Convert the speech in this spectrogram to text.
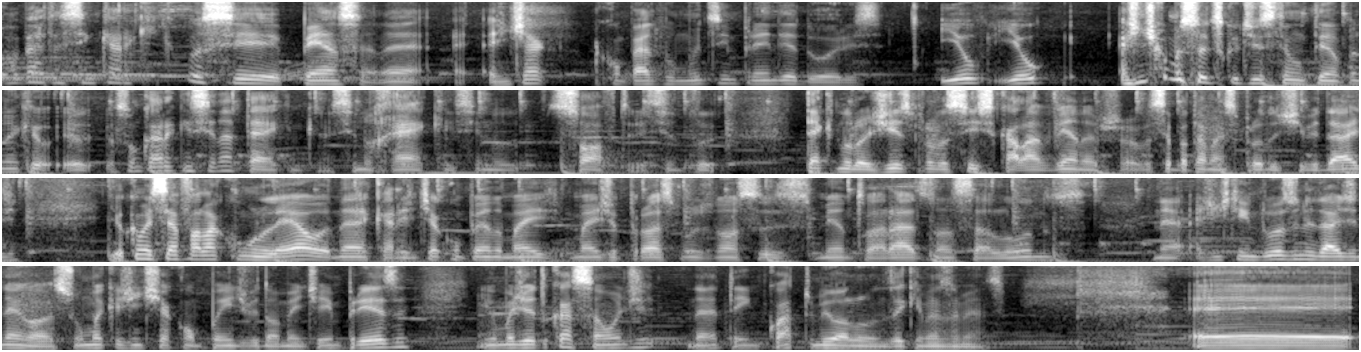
Roberto, assim, cara, o que, que você pensa, né? A gente é acompanhado por muitos empreendedores. E eu, e eu a gente começou a discutir isso tem um tempo, né? Que eu, eu, sou um cara que ensina técnica, ensino hack, ensino software, ensino tecnologias para você escalar vendas, para você botar mais produtividade. E eu comecei a falar com o Léo, né, cara? A gente acompanhando mais, mais de próximo os nossos mentorados, nossos alunos. Né? A gente tem duas unidades de negócio. Uma que a gente acompanha individualmente a empresa e uma de educação, onde né, tem 4 mil alunos aqui, mais ou menos. É,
